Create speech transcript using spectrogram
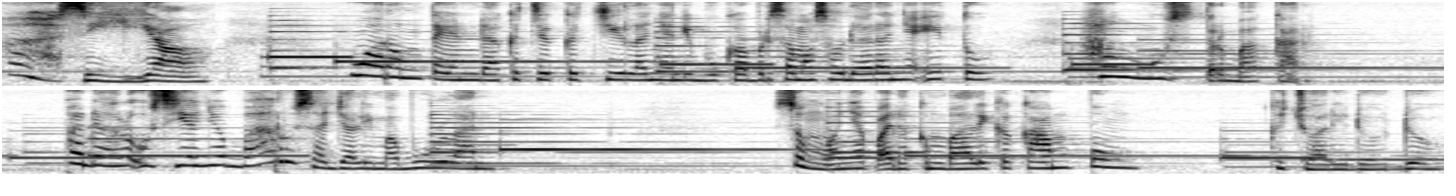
Ah, sial. Warung tenda kecil-kecilan yang dibuka bersama saudaranya itu hangus terbakar. Padahal usianya baru saja lima bulan. Semuanya pada kembali ke kampung, kecuali Dodo.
